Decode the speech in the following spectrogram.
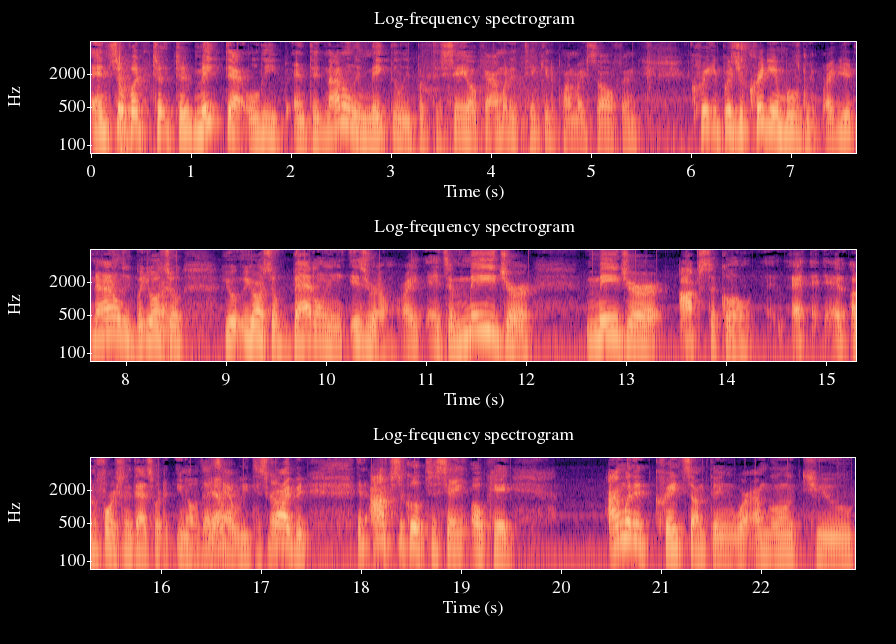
And so, but to, to make that leap and to not only make the leap, but to say, okay, I'm going to take it upon myself and create, because you're creating a movement, right? You're not only, but you also, right. you're, you're also battling Israel, right? It's a major, major obstacle and unfortunately, that's what you know. That's yeah. how we describe it. An obstacle to saying, okay, I'm going to create something where I'm going to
